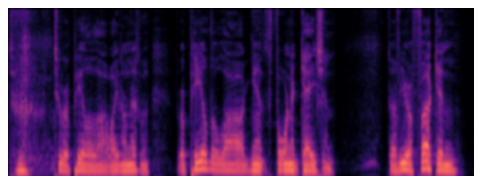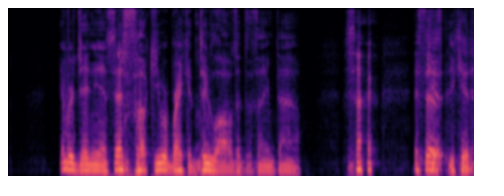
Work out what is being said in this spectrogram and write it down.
to to repeal a law. Wait on this one. Repeal the law against fornication. So if you were fucking in Virginia and said fuck, you were breaking two laws at the same time. So it says you kidding?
